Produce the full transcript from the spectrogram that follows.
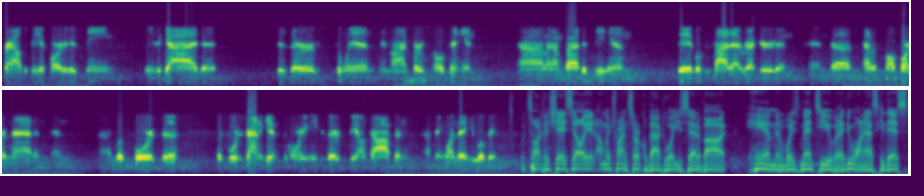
proud to be a part of his team. He's a guy that deserves to win, in my personal opinion, um, and I'm glad to see him be able to tie that record and and uh, have a small part in that, and and uh, look forward to look forward to trying to get him some more. He, he, deserves to be on top, and I think one day he will be. We're talking to Chase Elliott. I'm going to try and circle back to what you said about him and what he's meant to you, but I do want to ask you this.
